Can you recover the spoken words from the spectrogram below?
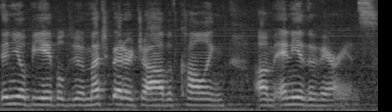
then you'll be able to do a much better job of calling um, any of the variants.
